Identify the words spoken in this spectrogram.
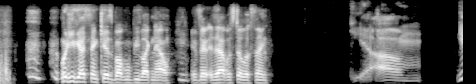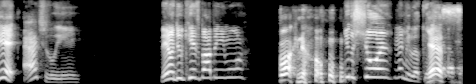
what do you guys think Kidz Bop will be like now if, there, if that was still a thing? Yeah. Um. Yeah. Actually, they don't do Kidz Bop anymore. Fuck no. You sure? Let me look. It yes,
